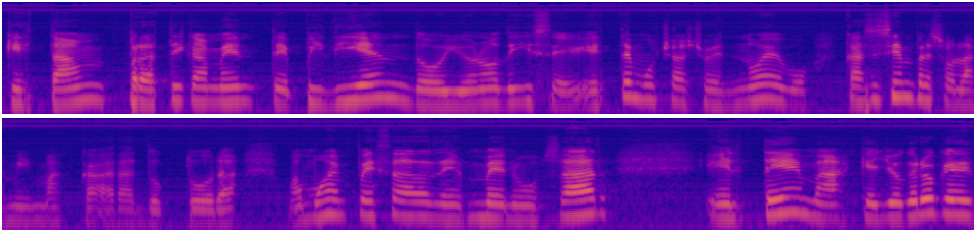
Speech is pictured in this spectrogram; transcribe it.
que están prácticamente pidiendo y uno dice, este muchacho es nuevo, casi siempre son las mismas caras, doctora. Vamos a empezar a desmenuzar el tema, que yo creo que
